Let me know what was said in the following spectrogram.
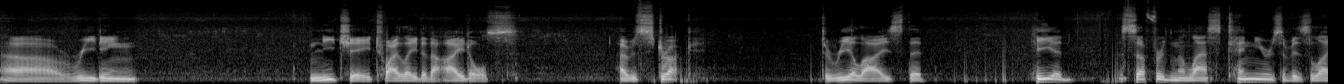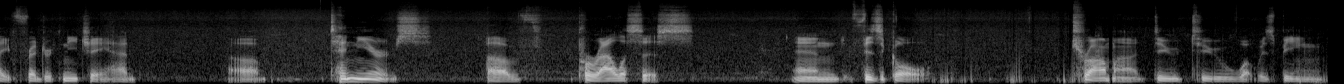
uh, reading Nietzsche, Twilight of the Idols, I was struck to realize that he had suffered in the last 10 years of his life, Frederick Nietzsche had uh, 10 years of paralysis and physical trauma due to what was being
